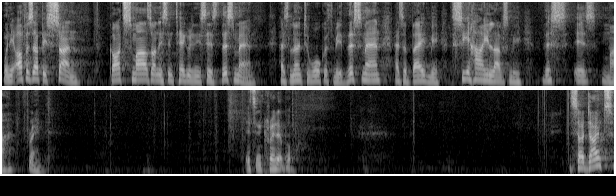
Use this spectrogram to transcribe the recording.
when he offers up his son, God smiles on his integrity and he says, This man has learned to walk with me. This man has obeyed me. See how he loves me. This is my friend. It's incredible. So don't,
